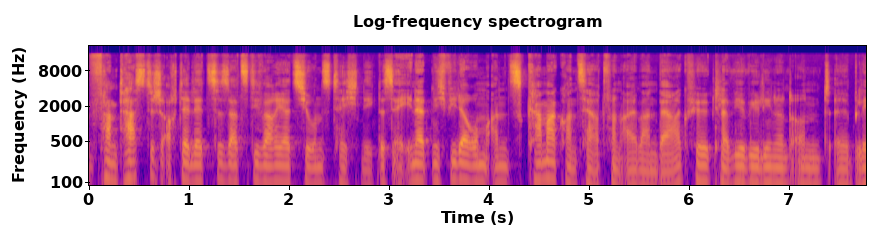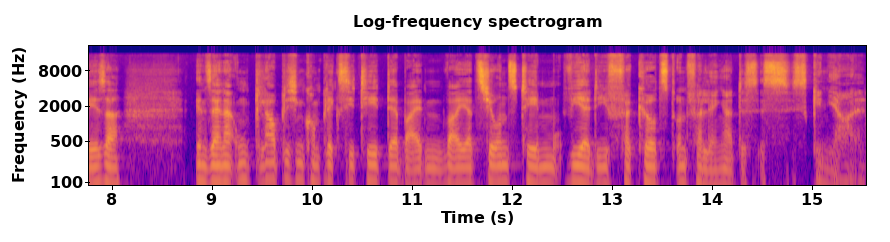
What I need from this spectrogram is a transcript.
Fantastisch auch der letzte Satz, die Variationstechnik. Das erinnert mich wiederum ans Kammerkonzert von Alban Berg für Klavier, Violin und, und äh, Bläser in seiner unglaublichen Komplexität der beiden Variationsthemen, wie er die verkürzt und verlängert. Das ist, ist genial.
